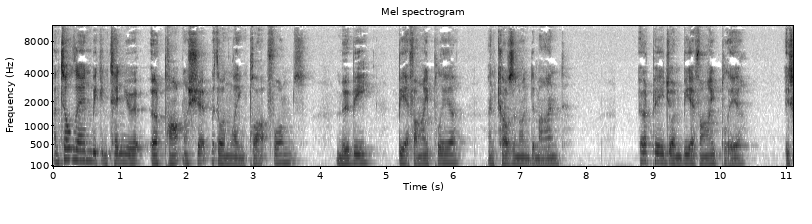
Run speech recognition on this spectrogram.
Until then, we continue our partnership with online platforms, Mubi, BFI Player, and Curzon On Demand. Our page on BFI Player is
